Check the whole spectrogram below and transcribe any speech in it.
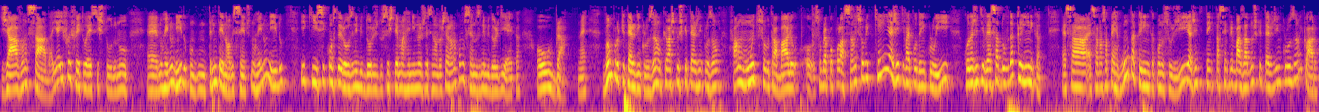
já avançada. E aí foi feito esse estudo no, é, no Reino Unido, com 39 centros no Reino Unido, e que se considerou os inibidores do sistema renina-angiotensina-aldosterona como sendo os inibidores de ECA ou BRA. Né? Vamos para o critério de inclusão, que eu acho que os critérios de inclusão falam muito sobre o trabalho, sobre a população e sobre quem a gente vai poder incluir quando a gente tiver essa dúvida clínica. Essa, essa nossa pergunta clínica, quando surgir, a gente tem que estar sempre embasado nos critérios de inclusão e, claro,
